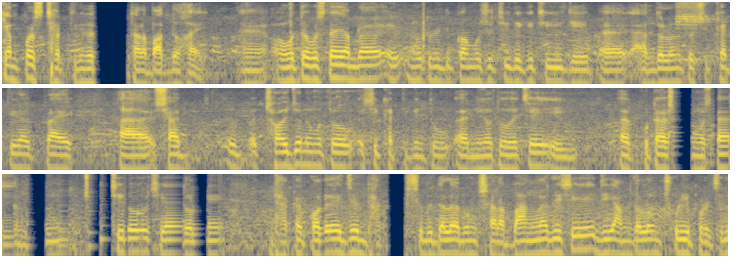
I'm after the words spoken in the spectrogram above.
ক্যাম্পাস ছাড়তে কিন্তু তারা বাধ্য হয়। অমত অবস্থায় আমরা নতুন একটি কর্মসূচি দেখেছি যে আন্দোলনরত শিক্ষার্থীরা প্রায় ষাট, ছয় জনের মতো শিক্ষার্থী কিন্তু নিহত হয়েছে। এই কোটা সংস্কার ছিল সে আন্দোলনে। ঢাকা কলেজ, ঢাকা বিশ্ববিদ্যালয় এবং সারা বাংলাদেশে যে আন্দোলন ছড়িয়ে পড়েছিল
